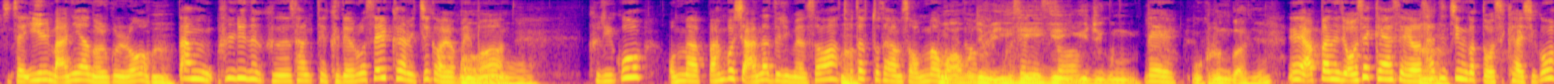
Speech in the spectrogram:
진짜 일 많이 한 얼굴로 음. 땀 흘리는 그 상태 그대로 셀카를 찍어요 매번. 어. 그리고 엄마 아빠 한 번씩 안아드리면서 토닥토닥 하면서 엄마 오늘도 아버님 고생했어. 이게, 이게, 이게 지금 네. 뭐 그런 거 아니에요? 네, 아빠는 이제 어색해하세요. 응. 사진 찍는 것도 어색해하시고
